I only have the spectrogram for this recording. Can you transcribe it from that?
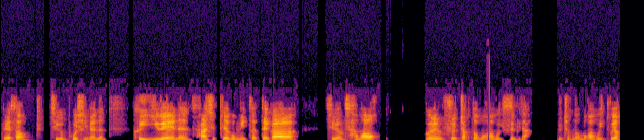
그래서 지금 보시면은 그 이외에는 40제곱미터대가 지금 3억을 훌쩍 넘어가고 있습니다. 훌쩍 넘어가고 있고요.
